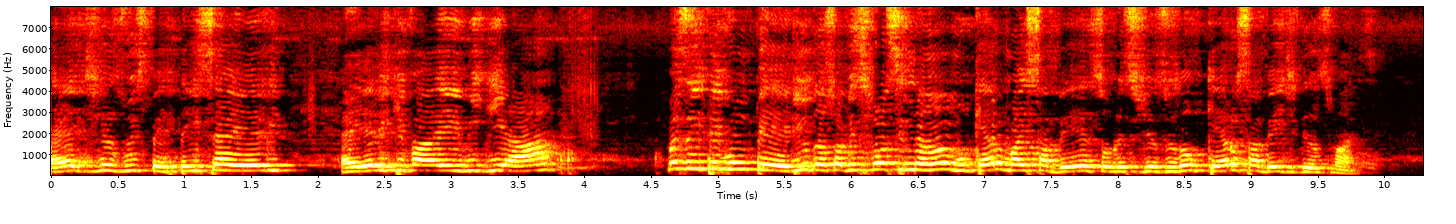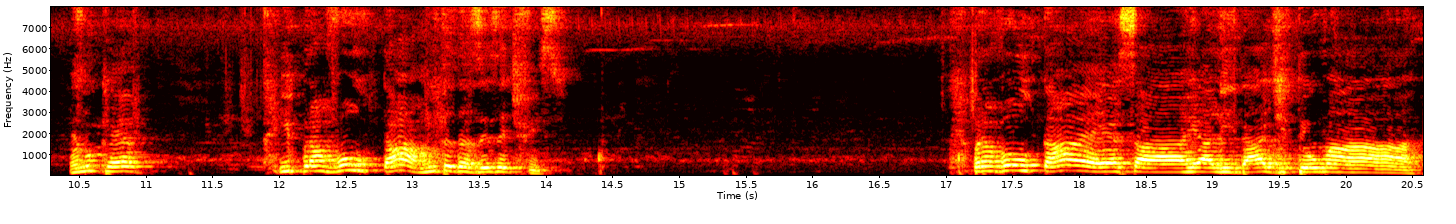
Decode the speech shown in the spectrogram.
é de Jesus, pertence a Ele, é Ele que vai me guiar. Mas aí teve um período da sua vida você falou assim: não, não quero mais saber sobre esse Jesus, não quero saber de Deus mais. Eu não quero. E para voltar, muitas das vezes é difícil. Para voltar a essa realidade de ter uma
